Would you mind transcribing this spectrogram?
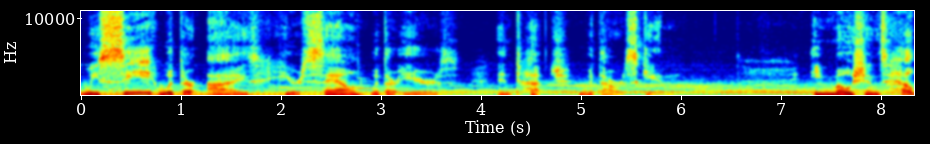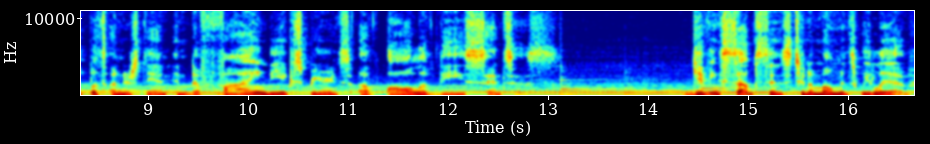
We see with our eyes, hear sound with our ears, and touch with our skin. Emotions help us understand and define the experience of all of these senses, giving substance to the moments we live.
